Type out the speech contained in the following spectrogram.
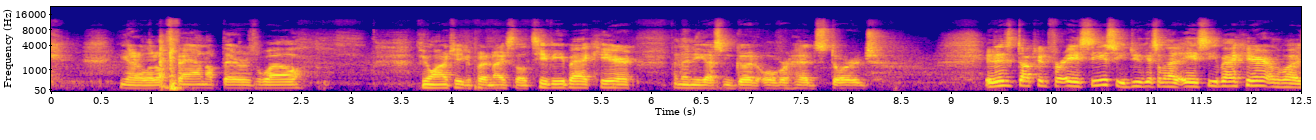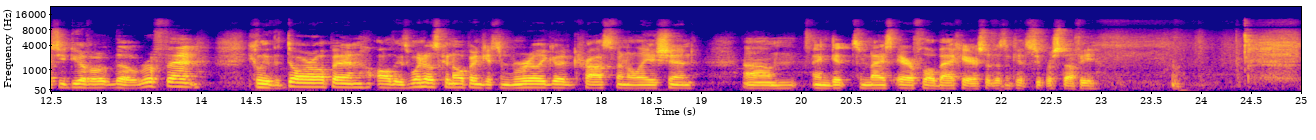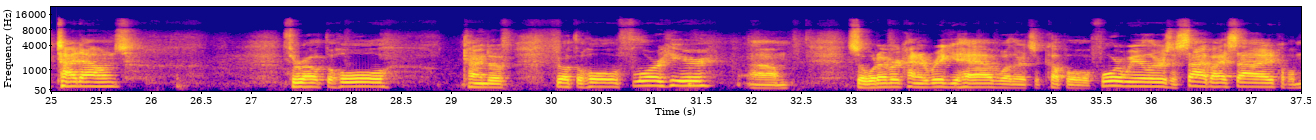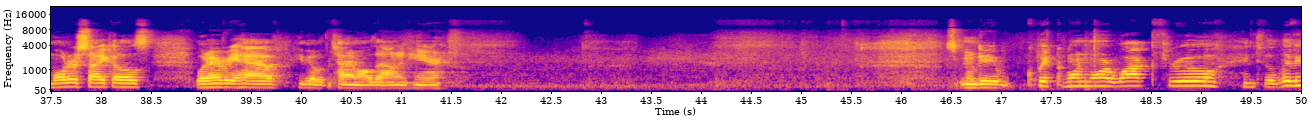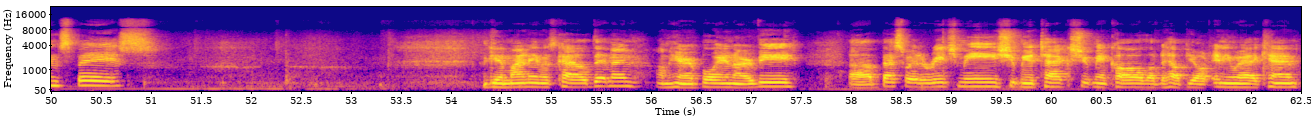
You got a little fan up there as well. If you wanted to, you could put a nice little TV back here. And then you got some good overhead storage. It is ducted for AC, so you do get some of that AC back here. Otherwise, you do have a, the roof vent. You can leave the door open. All these windows can open. Get some really good cross ventilation. Um, and get some nice airflow back here so it doesn't get super stuffy. Tie downs throughout the whole kind of throughout the whole floor here. Um, so whatever kind of rig you have, whether it's a couple four-wheelers, a side-by-side, a couple motorcycles, whatever you have, you'll be able to tie them all down in here. So I'm to give you a quick one more walk through into the living space. Again, my name is Kyle Dittman. I'm here at Bullyan RV. Uh, best way to reach me, shoot me a text, shoot me a call. Love to help you out any way I can.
